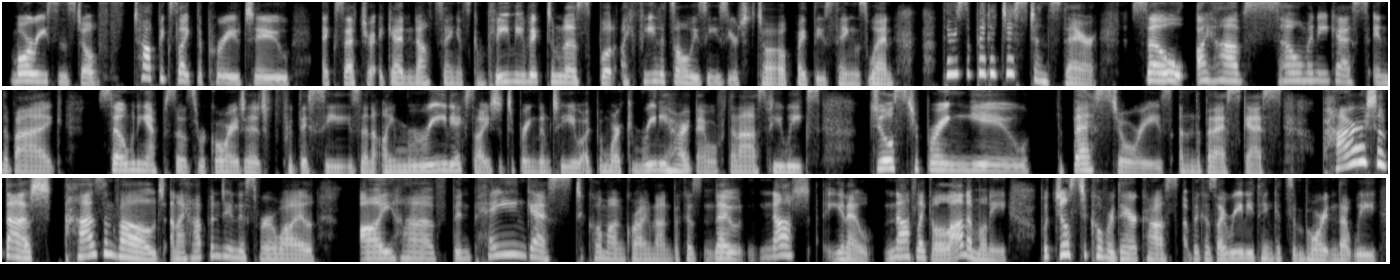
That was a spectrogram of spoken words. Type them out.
more recent stuff, topics like the Peru 2, etc. Again, not saying it's completely victimless, but I feel it's always easier to talk about these things when there's a bit of distance there. So I have so many guests in the bag so many episodes recorded for this season. I'm really excited to bring them to you. I've been working really hard now over the last few weeks just to bring you the best stories and the best guests. Part of that has involved, and I have been doing this for a while. I have been paying guests to come on Crimeland because now, not, you know, not like a lot of money, but just to cover their costs because I really think it's important that we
